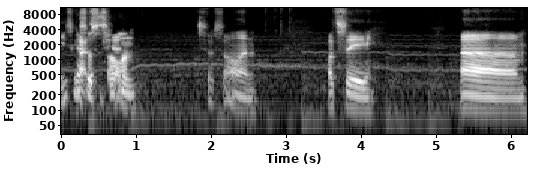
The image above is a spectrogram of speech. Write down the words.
He's got He's so shit. sullen. So sullen. Let's see. Um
